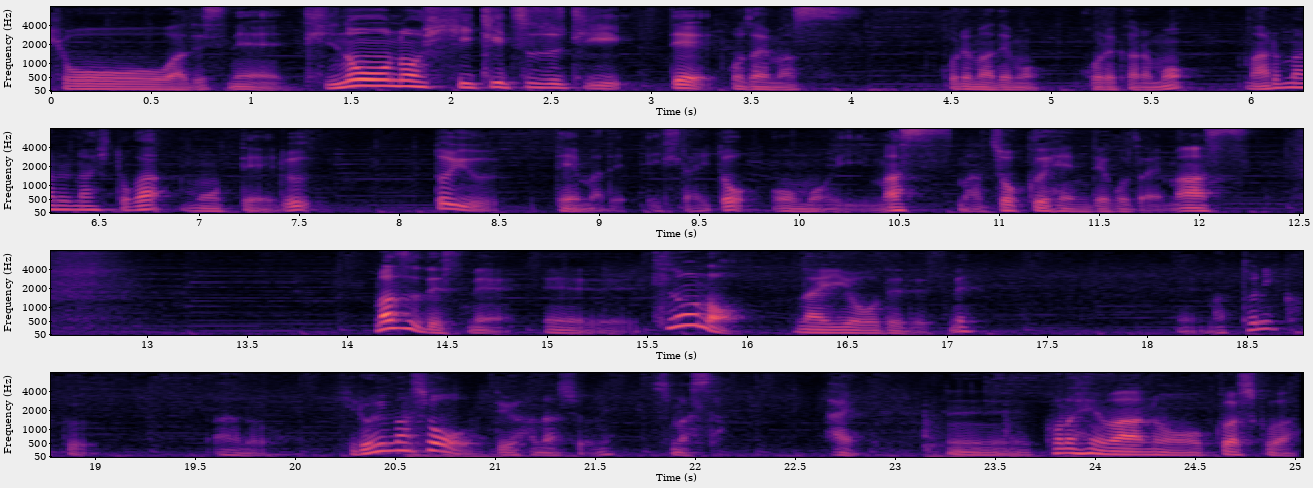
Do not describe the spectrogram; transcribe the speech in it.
今日はですね昨日の引き続きでございます。これまでもこれからも〇〇な人がモテるというテーマでいきたいと思います。まあ、続編でございます。まずですね、えー、昨日の内容でですね、えー、まあ、とにかくあの拾いましょうっていう話をねしました。はい、えー、この辺はあの詳しくは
